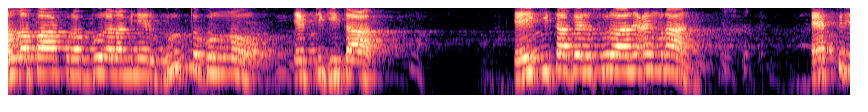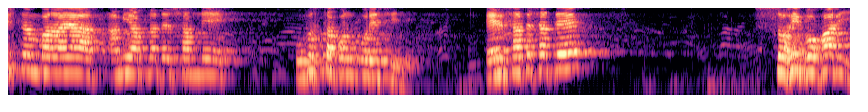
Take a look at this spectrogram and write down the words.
আল্লাহ পাক রব্বুল আলমিনের গুরুত্বপূর্ণ একটি কিতাব। এই কিতাবের সুরা আল ইমরান একত্রিশ নম্বর আয়াত আমি আপনাদের সামনে উপস্থাপন করেছি। এর সাথে সাথে সহি বোখারি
